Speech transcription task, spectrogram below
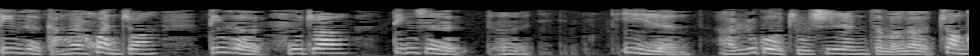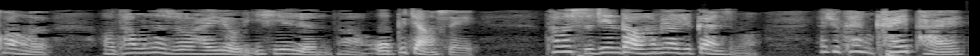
盯着赶快换装，盯着服装，盯着嗯艺人啊。如果主持人怎么了，状况了，哦，他们那时候还有一些人啊，我不讲谁，他们时间到，他们要去干什么？要去看开牌，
